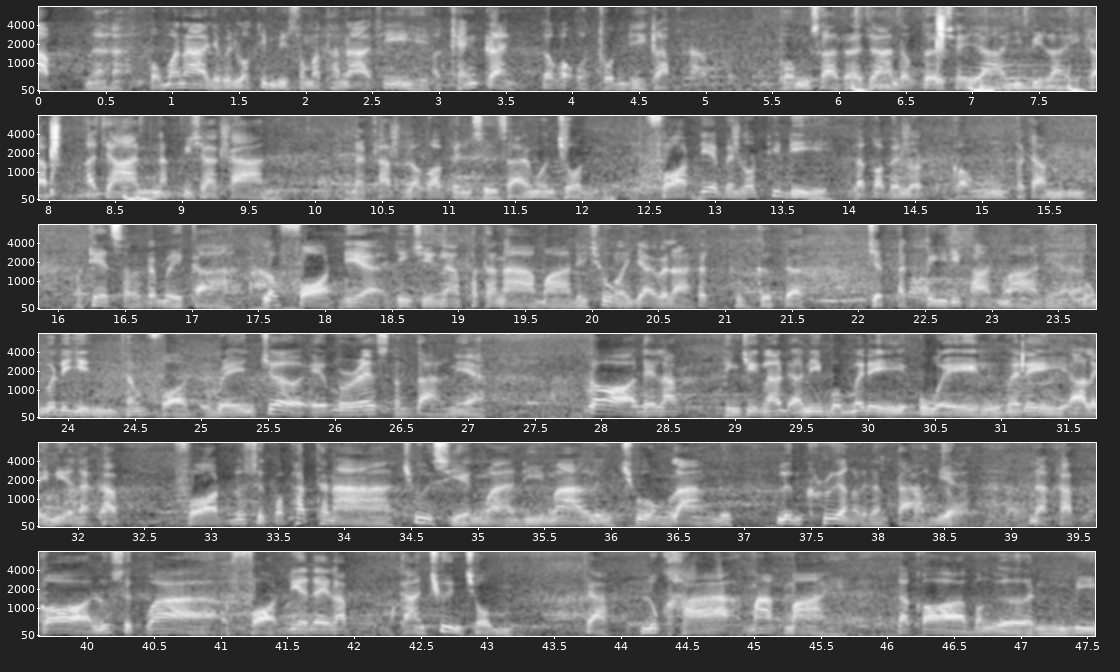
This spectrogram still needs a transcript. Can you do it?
อัพนะฮะผมว่าน่าจะเป็นรถที่มีสมรรถนะที่แข็งแกร่งแล้วก็อดทนดีครับ ผมศาสตราจารย์ ดรชัยยายิมพิไลครับ อาจารย์นักวิชาการนะครับแล้วก็เป็นสื่อสารมวลชนฟอร์ดเนี่ยเป็นรถที่ดี แล้วก็เป็นรถของประจำประเทศสหรัฐอเมริกา แล้วฟอร์ดเนี่ยจริงๆแล้วพัฒนามาในช่วงระยะเวลาถ้าเกือบเกือบจะ7-8 ปีที่ผ่านมาเนี่ยผมก็ได้ยินทั้ง Ford Ranger Everest ต่างๆเนี่ยก็ได้รับ จริง ๆ แล้วอันนี้ผมไม่ได้อวยหรือไม่ได้อะไรเนี่ยนะครับฟอร์ดรู้สึกว่าพัฒนาชื่อเสียงมาดีมากเรื่องช่วงล่างเรื่องเรื่องเครื่องอะไรต่างๆเนี่ยนะครับก็รู้สึกว่าฟอร์ดเนี่ยได้รับการชื่นชมจากลูกค้ามากมาย แล้วก็บังเอิญมี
